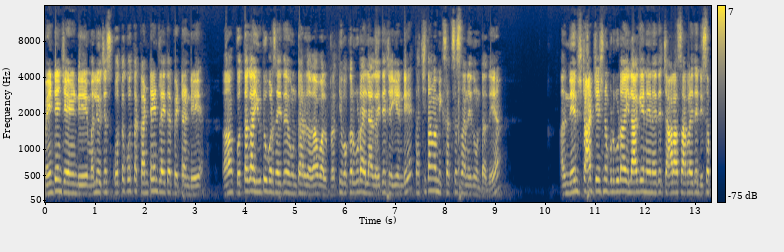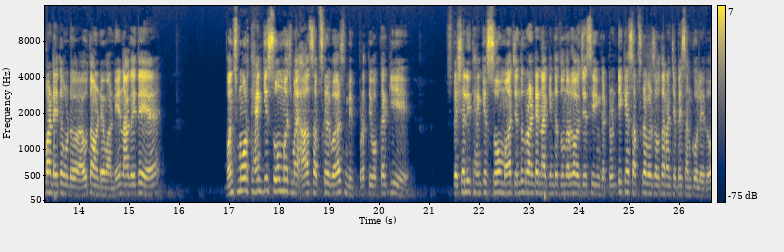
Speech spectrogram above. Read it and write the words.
మెయింటైన్ చేయండి. మళ్ళీ వచ్చేసి కొత్త కొత్త కంటెంట్లు అయితే పెట్టండి. కొత్తగా యూట్యూబర్స్ అయితే ఉంటారు కదా వాళ్ళు ప్రతి ఒక్కరు కూడా ఇలాగైతే చేయండి ఖచ్చితంగా మీకు సక్సెస్ అనేది ఉంటుంది. అది నేను స్టార్ట్ చేసినప్పుడు కూడా ఇలాగే నేనైతే చాలా సార్లు అయితే డిసప్పాయింట్ అయితే అవుతా ఉండేవాడిని. నాకైతే once more thank you so much my all subscribers మీకు ప్రతి ఒక్కరికి specially thank you so much ఎందుకు అంటే నాకు ఇంత తొందరగా వచ్చేసి ఇంకా ట్వంటీ కే సబ్స్క్రైబర్స్ అవుతానని చెప్పేసి అనుకోలేదు.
